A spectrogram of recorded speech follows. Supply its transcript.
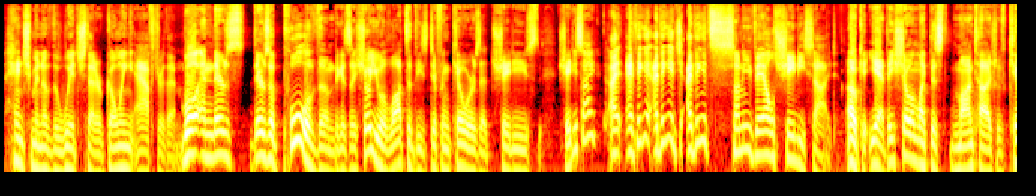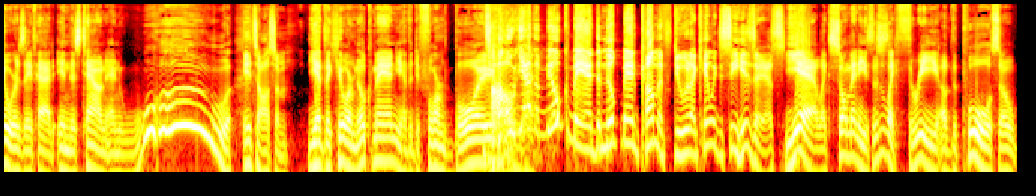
henchmen of the witch that are going after them. Well, and there's there's a pool of them because they show you a lots of these different killers at Shady's Shady Side. I, I think I think it's I think it's Sunnyvale Shady Side. Okay, yeah, they show them like this montage of killers they've had in this town, and woohoo! It's awesome. You have the killer milkman, you have the deformed boy. Oh, yeah, the milkman, the milkman cometh, dude. I can't wait to see his ass. Yeah, like so many. This is like three of the pool. So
